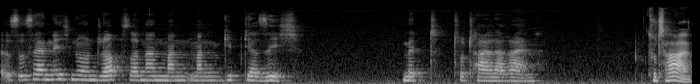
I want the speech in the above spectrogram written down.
es ist ja nicht nur ein Job, sondern man, man gibt ja sich mit total da rein. Total.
